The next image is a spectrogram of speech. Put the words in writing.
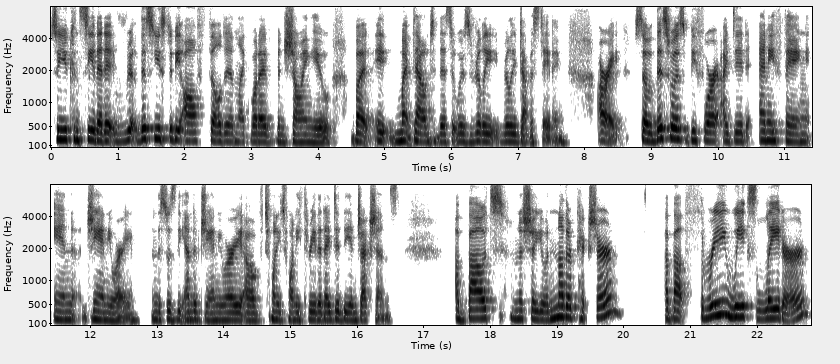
So you can see that it this used to be all filled in like what I've been showing you, but it went down to this. It was really, really devastating. All right. So this was before I did anything in January. And this was the end of January of 2023 that I did the injections about, I'm going to show you another picture. About three weeks later,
